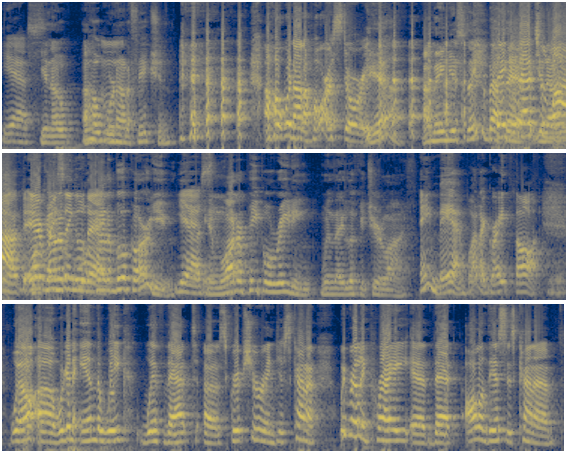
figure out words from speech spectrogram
yes. You know, I hope Mm-hmm. we're not a fiction. I hope we're not a horror story. Yeah, I mean, just think about Think that. Think about you your know. life every kind of- single day. what kind of book are you? Yes. And what are people reading when they look at your life? Amen. What a great thought. Well, uh, we're going to end the week with that uh, scripture and just kind of, we really pray uh, that all of this is kind of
